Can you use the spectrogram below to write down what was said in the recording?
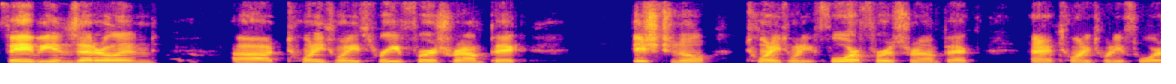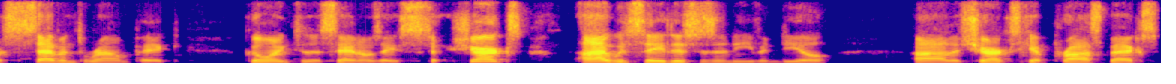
Fabian Zetterlund, uh, 2023 first round pick, additional 2024 first round pick, and a 2024 seventh round pick going to the San Jose Sharks. I would say this is an even deal. Uh, the Sharks get prospects.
